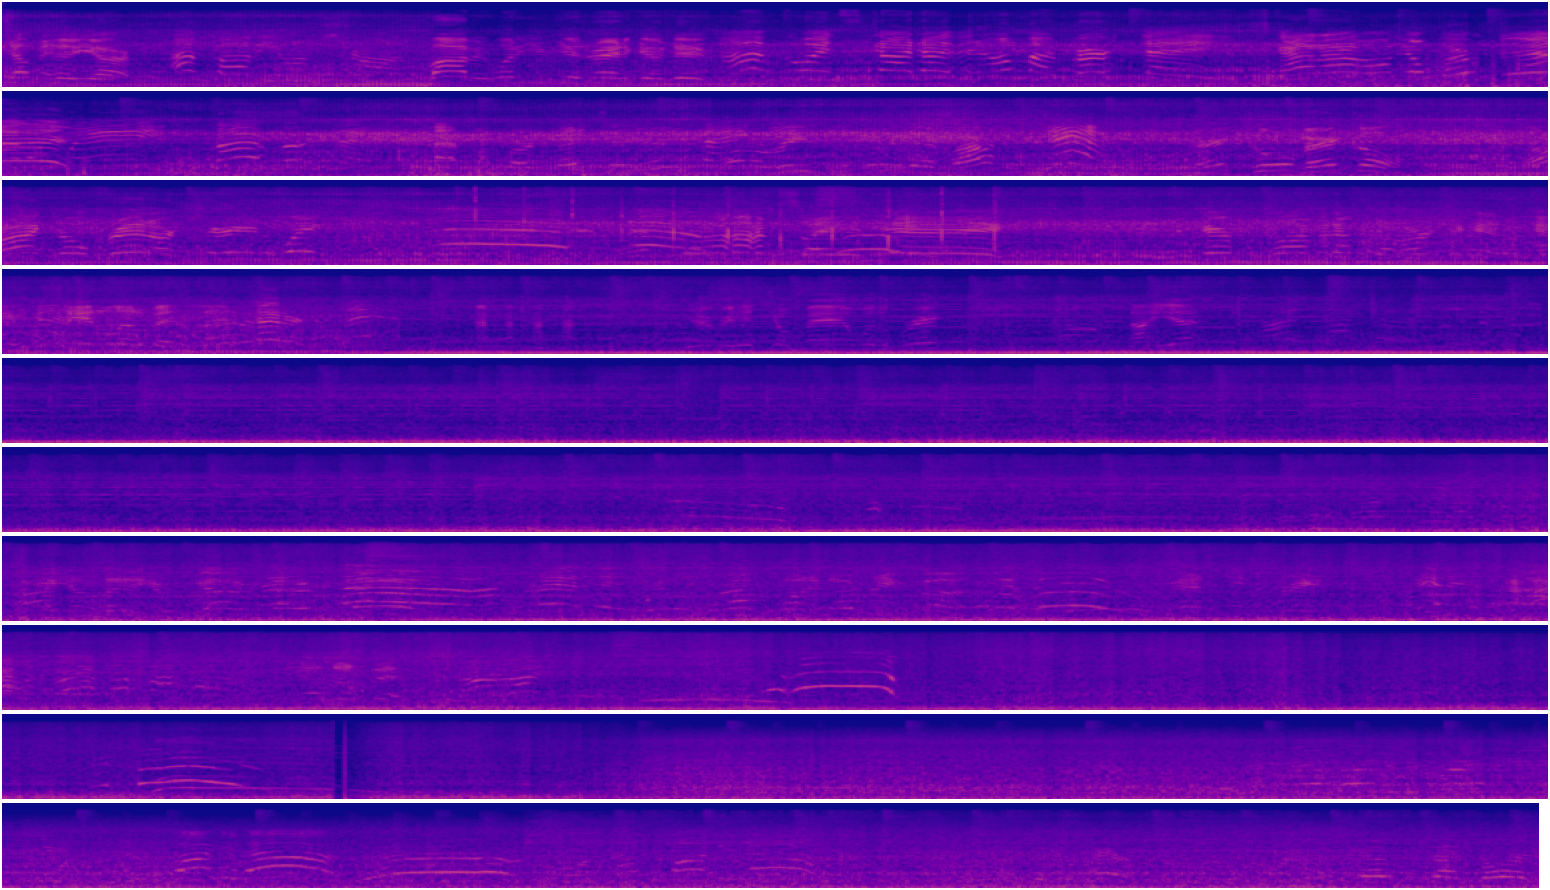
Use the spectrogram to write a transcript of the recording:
tell me who you are. I'm Bobbie Armstrong. Bobbie, what are you getting ready to go do? I'm going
